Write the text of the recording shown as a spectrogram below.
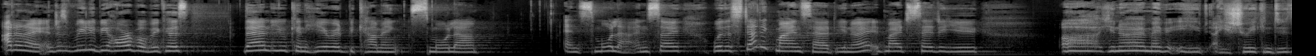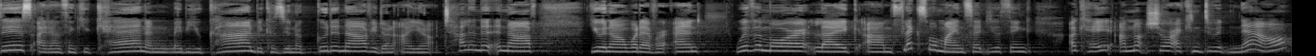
I don't know and just really be horrible because then you can hear it becoming smaller and smaller. And so, with a static mindset, you know, it might say to you, Oh, you know, maybe you, are you sure you can do this? I don't think you can, and maybe you can't because you're not good enough. You don't. You're not talented enough. You know, whatever. And with a more like um, flexible mindset, you think, okay, I'm not sure I can do it now,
